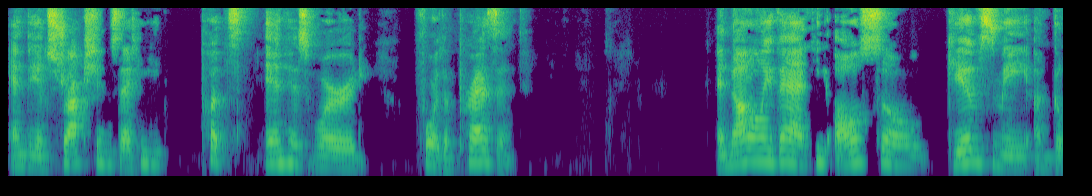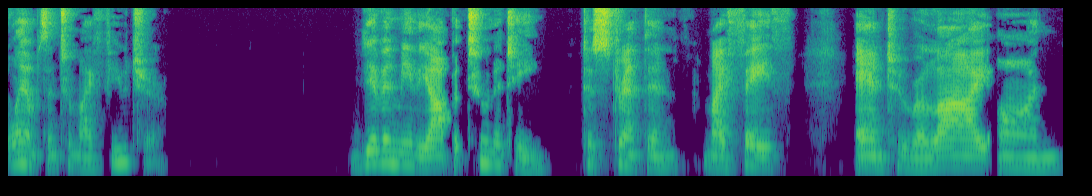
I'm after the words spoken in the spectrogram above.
and the instructions that he puts in his word for the present, and not only that, he also gives me a glimpse into my future, giving me the opportunity to strengthen my faith and to rely on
